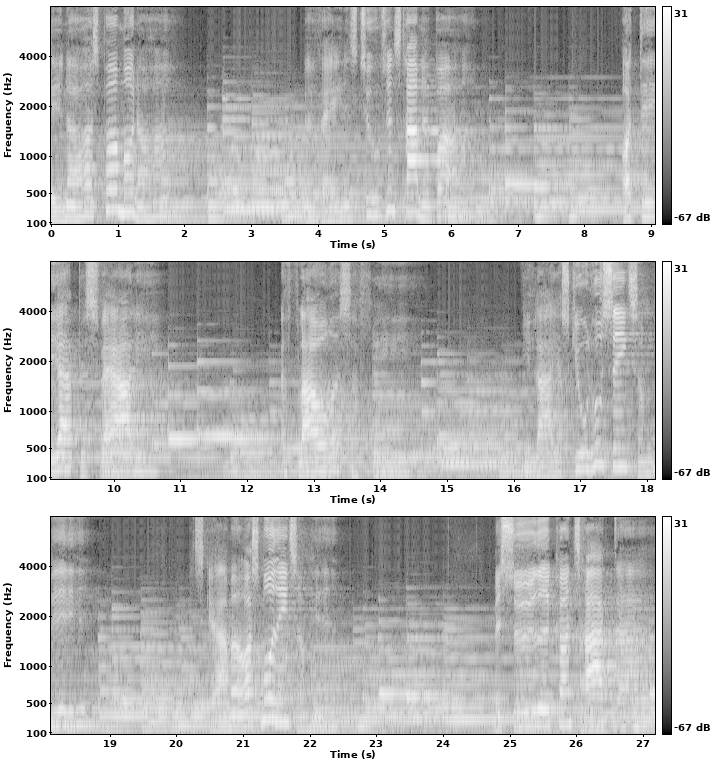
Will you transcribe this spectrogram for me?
binder os på mund og hånd. Med vanes tusind stramme bånd. Og det er besværligt At flagre sig fri. Vi leger skjul hos en som vil At skærme os mod ensomhed. Med søde kontrakter.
